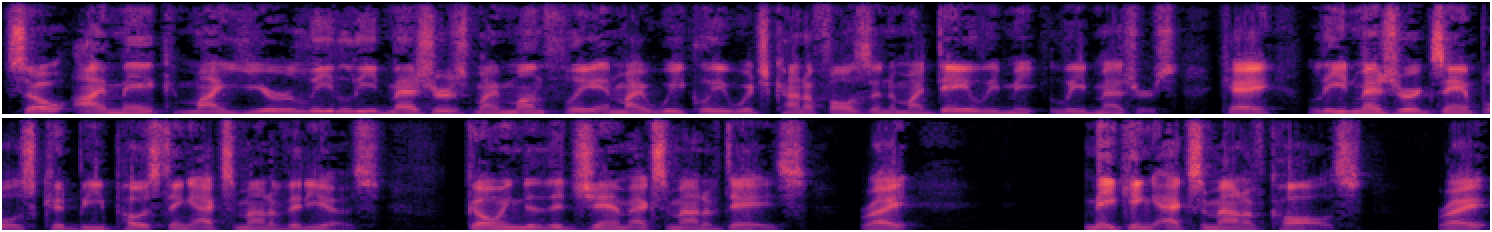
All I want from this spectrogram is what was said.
So I make my yearly lead measures, my monthly and my weekly, which kind of falls into my daily me- lead measures. Okay. Lead measure examples could be posting X amount of videos, going to the gym X amount of days, right? Making X amount of calls, right?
